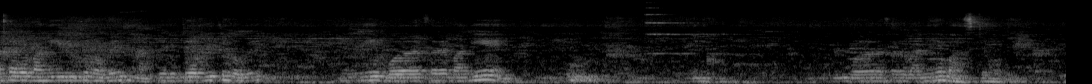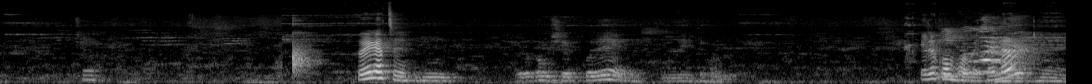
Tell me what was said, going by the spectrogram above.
আকারে বানিয়ে দিতে হবে। হাতের তেল দিতে হবে। দিয়ে বড় আকারে বানিয়ে আকারে বাঁচতে ভাজতে হবে হয়ে গেছে? হুম এরকম শেপ করে নিতে হবে। এরকম হবে তাই না? হ্যাঁ।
